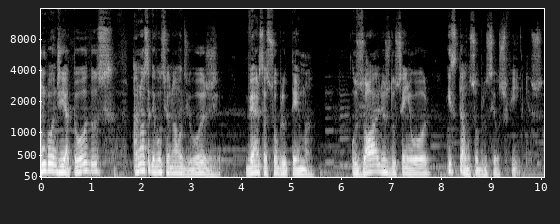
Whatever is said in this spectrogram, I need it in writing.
Um bom dia a todos. A nossa devocional de hoje versa sobre o tema Os olhos do Senhor estão sobre os seus filhos.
